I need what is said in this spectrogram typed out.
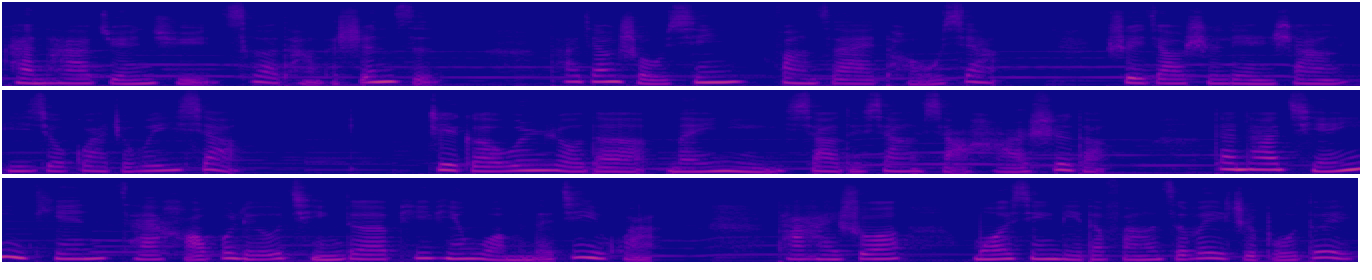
看他卷曲侧躺的身子，他将手心放在头下，睡觉时脸上依旧挂着微笑。这个温柔的美女笑得像小孩似的，但她前一天才毫不留情地批评我们的计划。她还说模型里的房子位置不对，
